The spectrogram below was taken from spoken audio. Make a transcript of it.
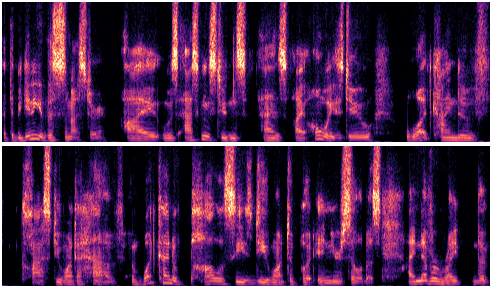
at the beginning of this semester, I was asking students, as I always do, what kind of class do you want to have? And what kind of policies do you want to put in your syllabus? I never write the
